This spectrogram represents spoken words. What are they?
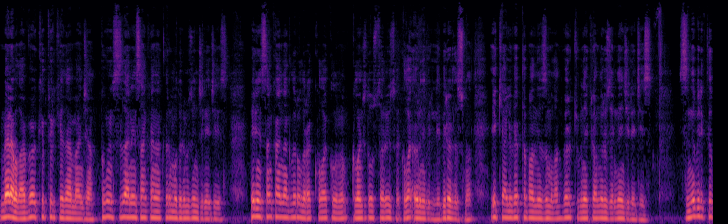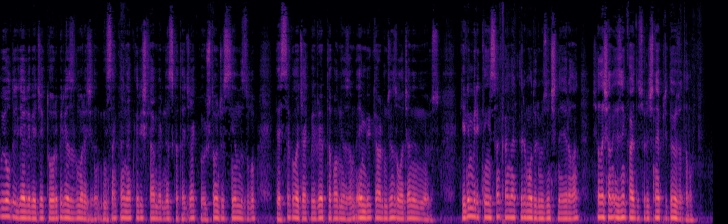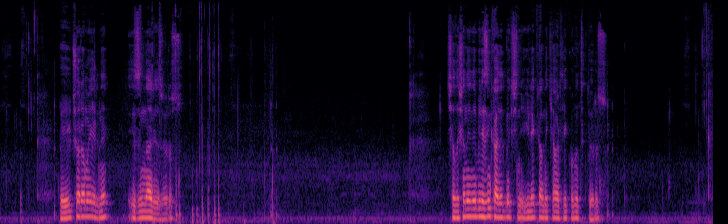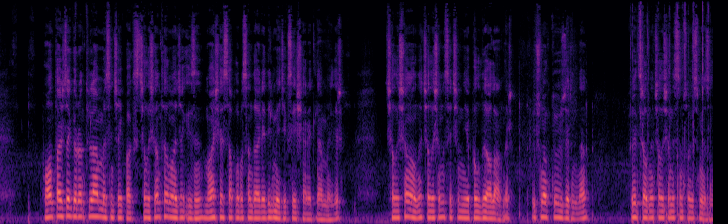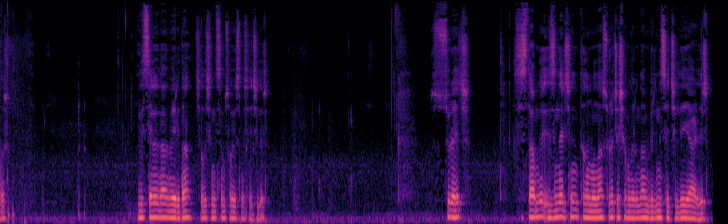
Merhabalar, WorkCube Türkiye'den ben Can. Bugün sizlerle insan kaynakları modülümüzü inceleyeceğiz. Bir insan kaynakları olarak kolay kullanım, kullanıcı dostu arayüz ve kolay öğrenebilirliği bir arada sunan ilk yerli web tabanlı yazılım olan WorkCube'un ekranları üzerinde inceleyeceğiz. Sizinle birlikte bu yolda ilerleyebilecek doğru bir yazılım aracının insan kaynakları işlemlerine katacak ve uçtan uca sizin yanınızda olup destek olacak bir web tabanlı yazılımın en büyük yardımcınız olacağını inanıyoruz. Gelin birlikte insan kaynakları modülümüzün içinde yer alan çalışan izin kaydı sürecine hep birlikte göz atalım. B3 arama yerine izinler yazıyoruz. Çalışana yeni bir izin kaydetmek için ilgili ekrandaki artı ikonuna tıklıyoruz. Puantajda görüntülenmesin checkbox çalışana tanımlanacak izin maaş hesaplamasına dahil edilmeyecekse işaretlenmelidir. Çalışan alanı çalışanın seçiminin yapıldığı alandır. 3 nokta üzerinden filtre alanına çalışan isim soy ismi yazılır. Listelenen veriden çalışan isim soy ismi seçilir. Süreç sistemde izinler için tanımlanan süreç aşamalarından birinin seçildiği yerdir.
